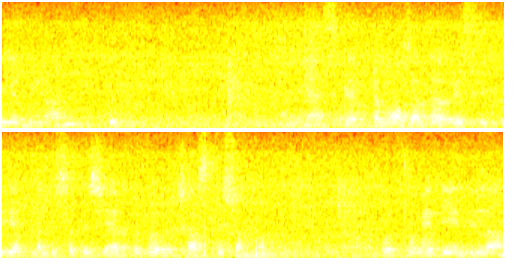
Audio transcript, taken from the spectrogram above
দিয়ে দিলাম। আমি আজকে একটা মজাদার রেসিপি আপনাদের সাথে শেয়ার করব এবং স্বাস্থ্যসম্মত প্রথমে দিয়ে দিলাম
